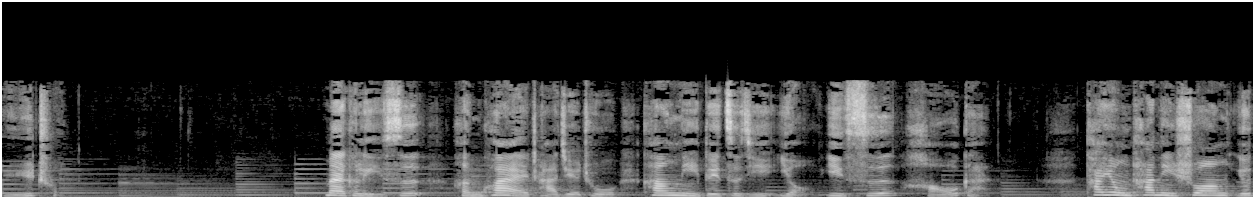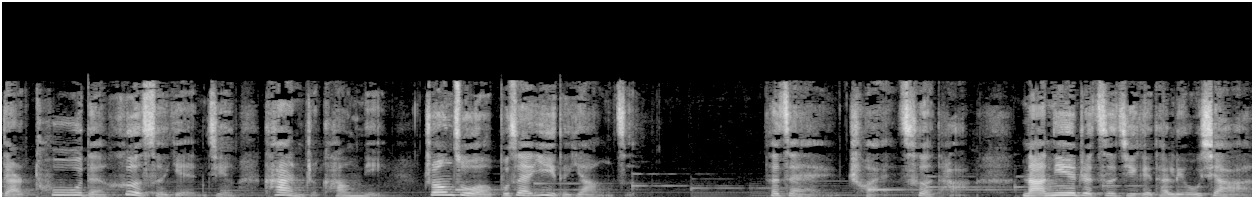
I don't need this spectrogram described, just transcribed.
愚蠢。麦克里斯很快察觉出康妮对自己有一丝好感，他用他那双有点凸的褐色眼睛看着康妮，装作不在意的样子。他在揣测他，拿捏着自己给他留下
